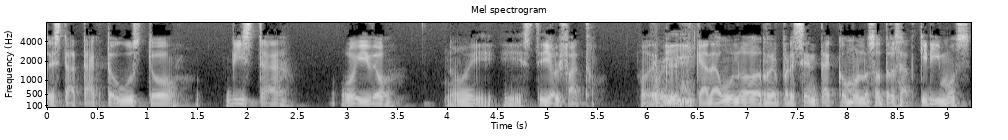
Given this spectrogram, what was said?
está tacto, gusto, vista, oído, ¿no? y, este, y olfato. Y, cada uno representa cómo nosotros adquirimos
